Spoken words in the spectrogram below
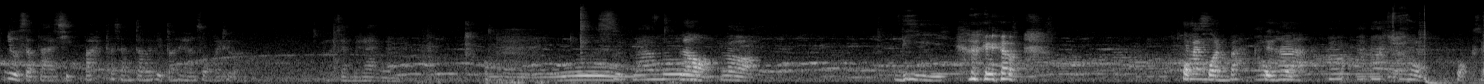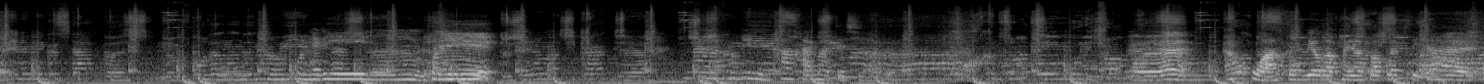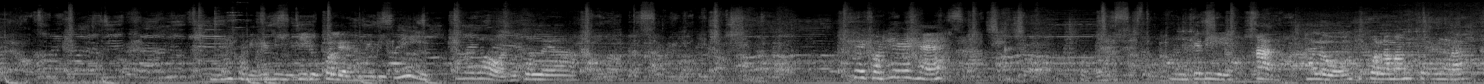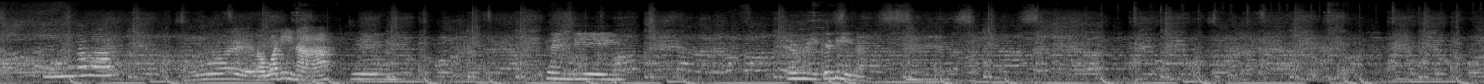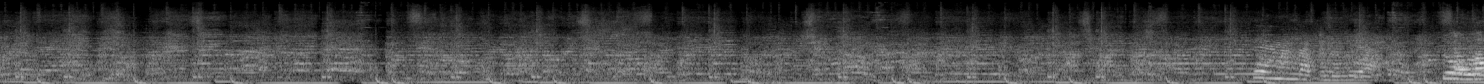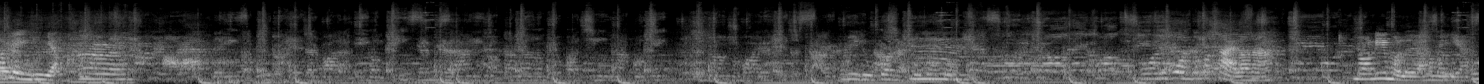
อยู่สตาร์ชิปปะถ้าฉันจำไม่ผิดตอนที่ฉันส่งให้เธอจำไม่ได้เหมือนกันโอ้โหสุดมากลูกหล่อหล่อ ดีหกคนปะหรือห้าห้าห้าหกหกใช่ไหมคนนี้ดีคนนี้หน้าคนที่มุมข้างคล้ายหมาเจชิมากเลยเออเอ้าหัวทรงเดียวกับพยาซ็อกเล็บสีใช่อะอืมคนนี้ก็ดีดีทุกคนเลยทำไมดีเฮ้ยทำไมหล่อทุกคนเลยอะ เท่เขาเท่แฮะผมเนี่ยมันก็ดี อะ ฮัลโหลทุกคนละมั้งทุกคนละอืมน่ารักโอ้ยเราว่าดีนะ จริง เพลงดีเอ็มวีก็ดีนะ ลงมันแบบอันนั้นเลยอะเราว่าเพลงดีอะเออดีทุกคนอะทุกคนเพราะว่าทุกคนต้องมาขายเรานะน้องดีหมดเลยอะทำไมดีอะ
